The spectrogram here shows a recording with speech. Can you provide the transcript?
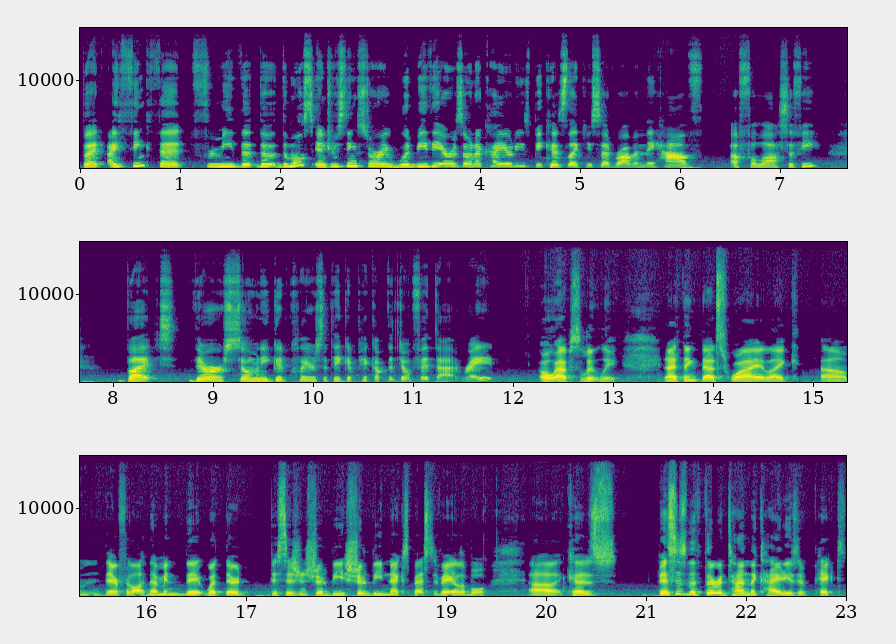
but I think that for me, the, the the most interesting story would be the Arizona Coyotes because, like you said, Robin, they have a philosophy but there are so many good players that they could pick up that don't fit that, right? Oh, absolutely. And I think that's why, like, um, their philosophy, I mean, they, what their decision should be should be next best available, because uh, this is the third time the Coyotes have picked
